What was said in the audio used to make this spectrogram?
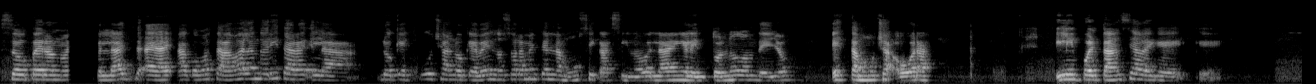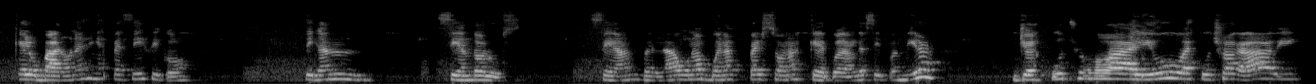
So, pero no ¿verdad? A, como estábamos hablando ahorita, la- lo que escuchan, lo que ven, no solamente en la música, sino, ¿verdad? En el entorno donde ellos están muchas horas. Y la importancia de que, que, que los varones en específico sigan siendo luz, sean, ¿verdad? Unas buenas personas que puedan decir, pues mira, yo escucho a Liu, escucho a Gaby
